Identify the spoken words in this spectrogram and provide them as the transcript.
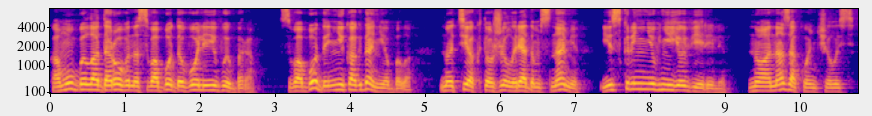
кому была дарована свобода воли и выбора. Свободы никогда не было, но те, кто жил рядом с нами, искренне в нее верили. Но она закончилась,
